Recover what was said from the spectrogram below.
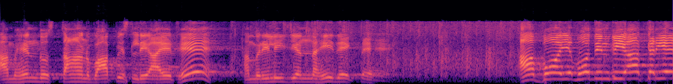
हम हिंदुस्तान वापस ले आए थे, हम रिलीजियन नहीं देखते हैं। आप वो ये, वो दिन भी याद करिए,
